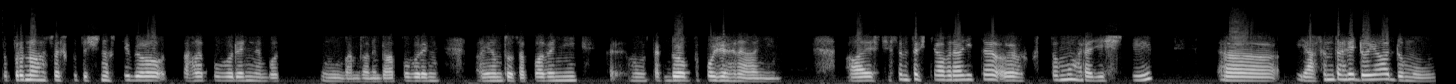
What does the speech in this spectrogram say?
To pro nás ve skutečnosti bylo tahle povodeň, nebo hm, tam to nebyla povodeň, ale jenom to zaplavení, tak bylo požehnání. Ale ještě jsem se chtěla vrátit eh, k tomu hradišti. Eh, já jsem tehdy dojela domů,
